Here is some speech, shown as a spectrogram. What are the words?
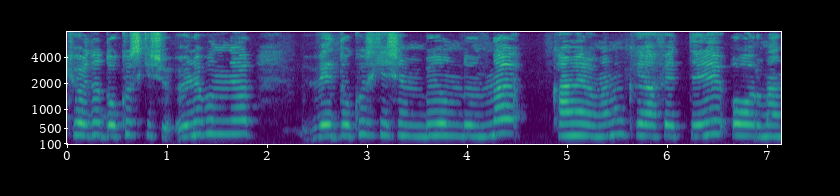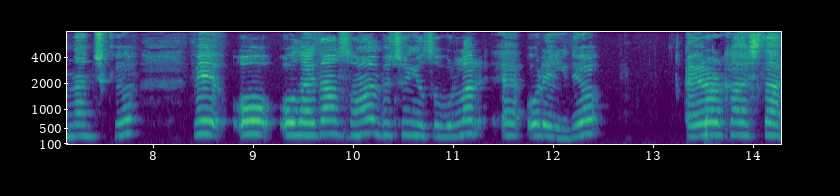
köyde 9 kişi ölü bulunuyor. Ve 9 kişinin bulunduğunda kameramanın kıyafetleri o ormandan çıkıyor. Ve o olaydan sonra bütün youtuberlar e, oraya gidiyor. Eğer arkadaşlar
